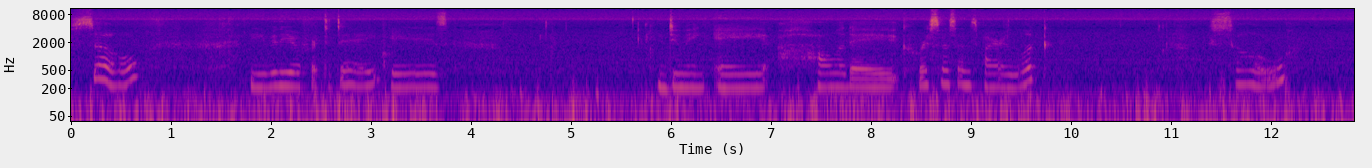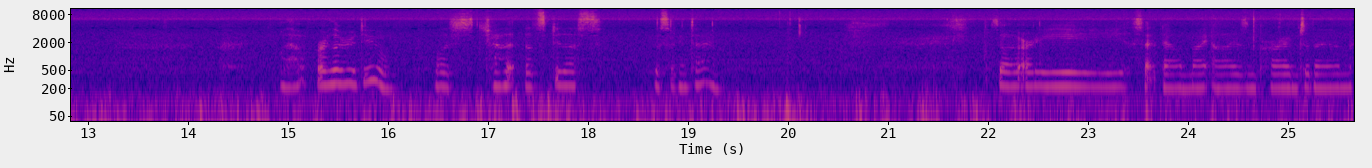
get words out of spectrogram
So, the video for today is doing a holiday Christmas inspired look. So, without further ado, let's try chat. Let's do this the second time. So I've already set down my eyes and primed them.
